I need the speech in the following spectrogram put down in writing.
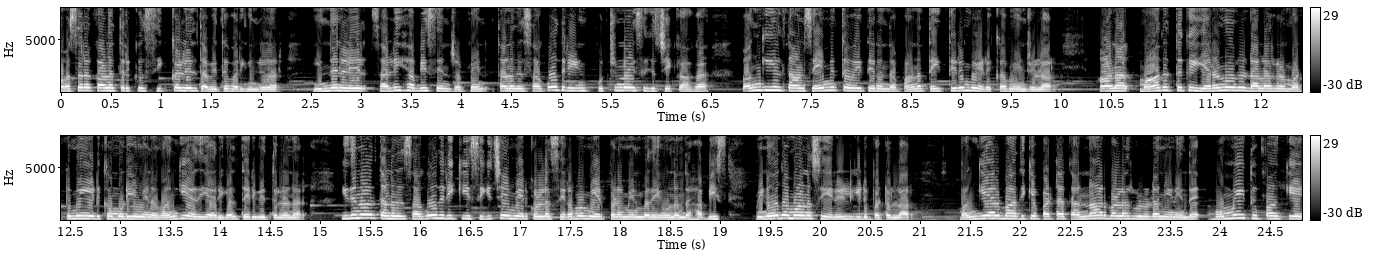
அவசர காலத்திற்கு சிக்கலில் தவித்து வருகின்றனர். இந்த நிலையில் சலி ஹபீஸ் என்ற பெண் தனது சகோதரியின் புற்றுநோய் சிகிச்சைக்காக வங்கியில் தான் சேமித்து வைத்திருந்த பணத்தை திரும்ப எடுக்க முயன்றுள்ளார். ஆனால் மாதத்துக்கு 200 டாலர்கள் மட்டுமே எடுக்க முடியும் என வங்கி அதிகாரிகள் தெரிவித்துள்ளனர். இதனால் தனது சகோதரிக்கு சிகிச்சை மேற்கொள்ள சிரமம் ஏற்படும் என்பதை உணர்ந்த ஹபீஸ் வினோதமான செயலில் ஈடுபட்டுள்ளார். வங்கியால் பாதிக்கப்பட்ட தன்னார்வலர்களுடன் இணைந்து பொம்மை துப்பாக்கியை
